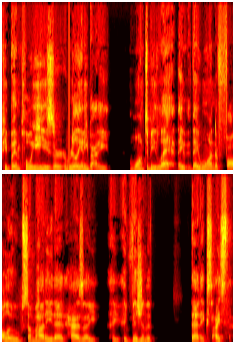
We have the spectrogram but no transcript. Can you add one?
people employees or really anybody want to be led. They they want to follow somebody that has a, a, a vision that that excites them.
